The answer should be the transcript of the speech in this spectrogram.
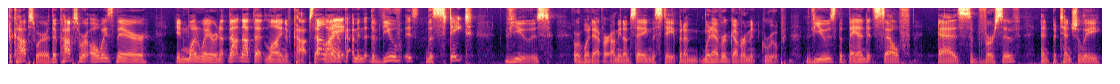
The cops were. The cops were always there in one way or another. Not not that line of cops. That line of. I mean, the, the view is the state views or whatever. I mean, I'm saying the state, but I'm whatever government group views the band itself as subversive and potentially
